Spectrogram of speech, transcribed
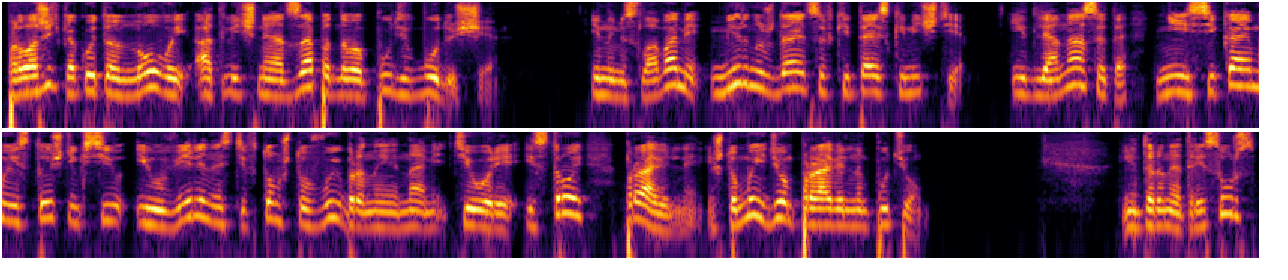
проложить какой-то новый, отличный от западного путь в будущее. Иными словами, мир нуждается в китайской мечте. И для нас это неиссякаемый источник сил и уверенности в том, что выбранные нами теория и строй правильные, и что мы идем правильным путем. Интернет-ресурс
